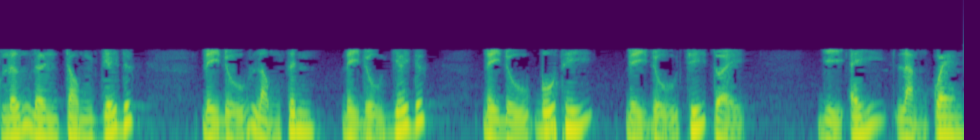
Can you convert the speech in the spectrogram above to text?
lớn lên trong giới đức, đầy đủ lòng tin, đầy đủ giới đức, đầy đủ bố thí, đầy đủ trí tuệ. Vì ấy làm quen,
